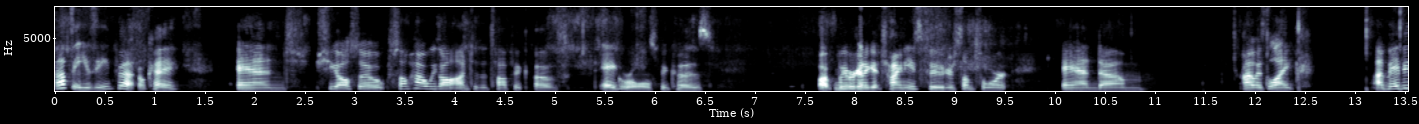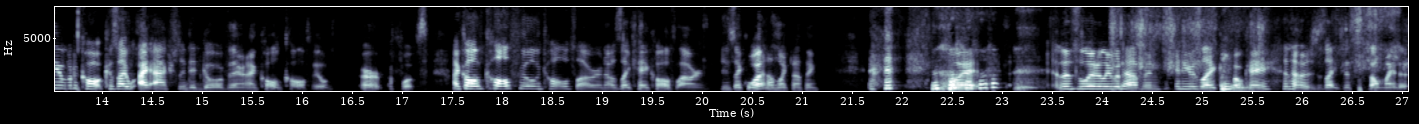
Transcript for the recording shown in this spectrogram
"That's easy, but okay." And she also somehow we got onto the topic of egg rolls because uh, we were gonna get Chinese food or some sort, and um, I was like, I may be able to call because I I actually did go over there and I called Caulfield or whoops, I called Caulfield cauliflower, and I was like, "Hey, cauliflower." He's like, "What?" And I'm like, "Nothing." but that's literally what happened. And he was like, "Okay," and I was just like, "Just don't mind it.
